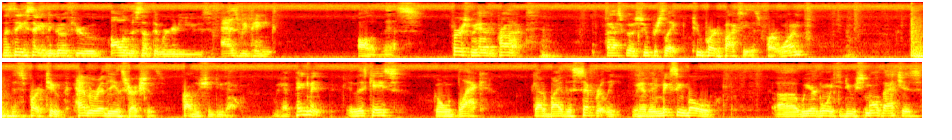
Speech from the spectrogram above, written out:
Let's take a second to go through all of the stuff that we're going to use as we paint all of this. First, we have the product. Fasco Super Slick, two-part epoxy. This is part one. This is part two. Haven't read the instructions. Probably should do that. We have pigment. In this case, going with black. Got to buy this separately. We have a mixing bowl. Uh, we are going to do small batches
